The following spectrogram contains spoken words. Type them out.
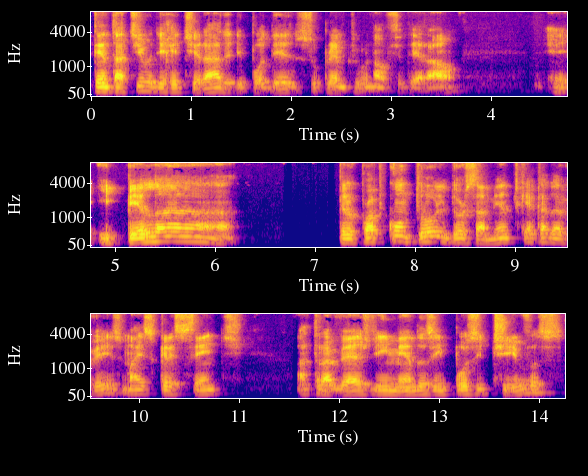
tentativa de retirada de poderes do Supremo Tribunal Federal é, e pela, pelo próprio controle do orçamento, que é cada vez mais crescente através de emendas impositivas,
